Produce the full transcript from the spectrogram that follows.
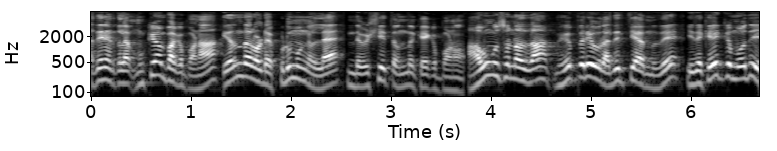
அதே நேரத்தில் முக்கியமாக பார்க்க போனால் இறந்தவரோட குடும்பங்களில் இந்த விஷயத்தை வந்து கேட்க போனோம். அவங்க சொன்னதுதான் மிகப்பெரிய ஒரு அதிர்ச்சியா இருந்தது. இதை கேட்கும் போது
